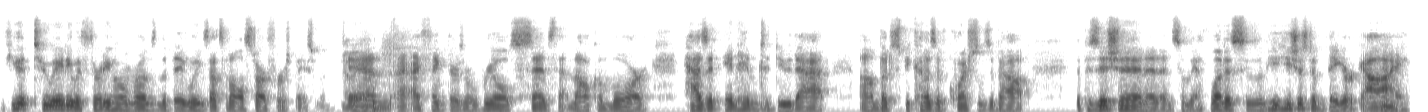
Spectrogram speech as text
if you hit 280 with 30 home runs in the big leagues, that's an all star first baseman. Oh, yeah. And I think there's a real sense that Malcolm Moore has it in him to do that um, but just because of questions about the position and, and some of the athleticism, he, he's just a bigger guy.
